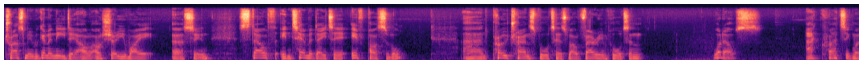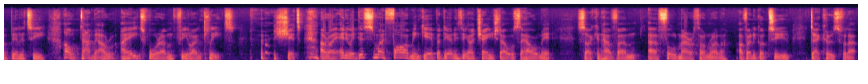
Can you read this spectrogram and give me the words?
Trust me, we're gonna need it. I'll I'll show you why uh, soon. Stealth, intimidator, if possible, and pro transporter as well. Very important. What else? Aquatic mobility. Oh damn it! I, I ate for um feline cleats. Shit. All right. Anyway, this is my farming gear, but the only thing I changed out was the helmet, so I can have um, a full marathon runner. I've only got two decos for that.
